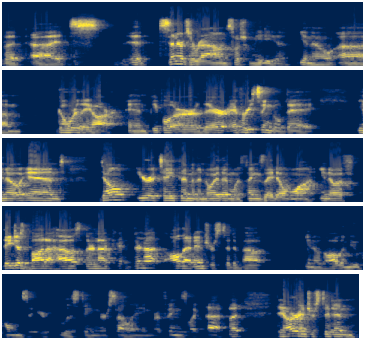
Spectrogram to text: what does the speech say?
but uh, it's it centers around social media you know um, go where they are and people are there every single day you know and don't irritate them and annoy them with things they don't want. You know, if they just bought a house, they're not they're not all that interested about you know all the new homes that you're listing or selling or things like that. But they are interested in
